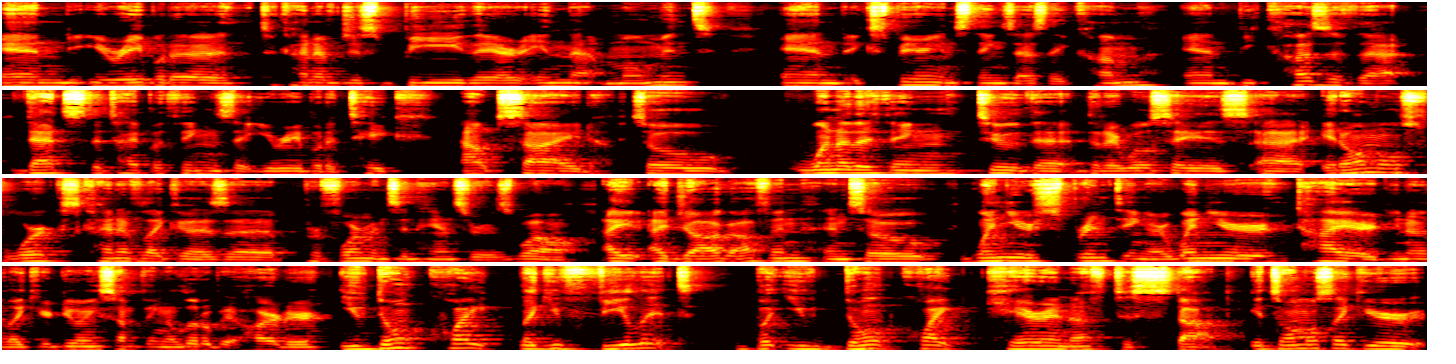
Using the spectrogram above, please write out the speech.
and you're able to to kind of just be there in that moment and experience things as they come. And because of that, that's the type of things that you're able to take outside. So one other thing too that, that I will say is uh, it almost works kind of like as a performance enhancer as well. I, I jog often, and so when you're sprinting or when you're tired, you know, like you're doing something a little bit harder, you don't quite like you feel it but you don't quite care enough to stop. It's almost like you're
